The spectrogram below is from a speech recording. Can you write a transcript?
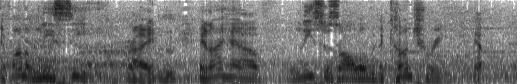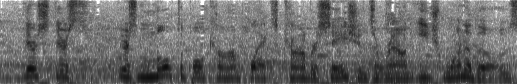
if I'm a leasee, right, mm-hmm. and I have leases all over the country, yep. there's there's there's multiple complex conversations around each one of those.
